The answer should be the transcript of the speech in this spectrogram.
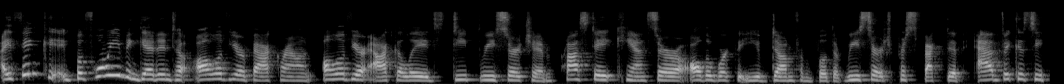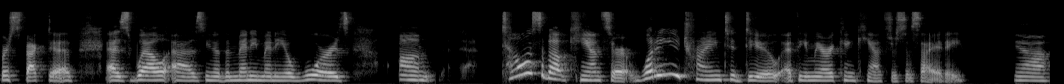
I think before we even get into all of your background, all of your accolades, deep research in prostate cancer, all the work that you've done from both a research perspective, advocacy perspective, as well as you know the many many awards. Um, tell us about cancer. What are you trying to do at the American Cancer Society? Yeah.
